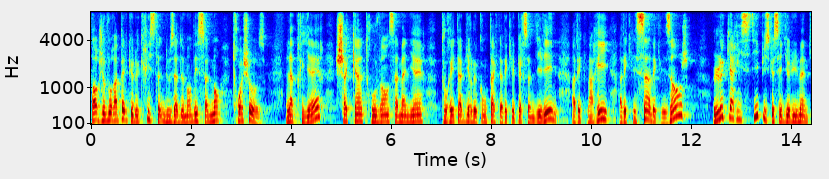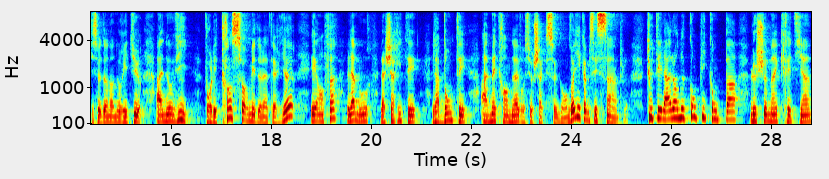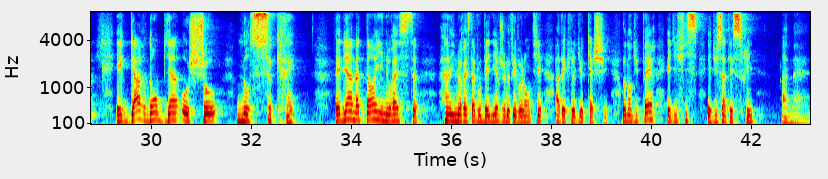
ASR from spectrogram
Or, je vous rappelle que le Christ nous a demandé seulement trois choses. La prière, chacun trouvant sa manière pour établir le contact avec les personnes divines, avec Marie, avec les saints, avec les anges. L'Eucharistie, puisque c'est Dieu lui-même qui se donne en nourriture à nos vies pour les transformer de l'intérieur. Et enfin, l'amour, la charité, la bonté à mettre en œuvre sur chaque seconde. Voyez comme c'est simple. Tout est là. Alors ne compliquons pas le chemin chrétien et gardons bien au chaud nos secrets. Eh bien maintenant, il nous reste il me reste à vous bénir, je le fais volontiers avec le Dieu caché. Au nom du Père et du Fils et du Saint-Esprit. Amen.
